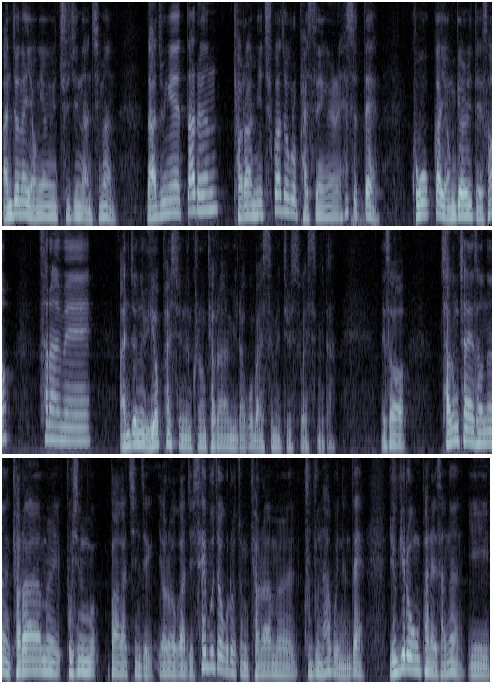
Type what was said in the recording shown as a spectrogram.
안전에 영향을 주지는 않지만 나중에 다른 결함이 추가적으로 발생을 했을 때 그것과 연결이 돼서 사람의 안전을 위협할 수 있는 그런 결함이라고 말씀을 드릴 수가 있습니다. 그래서 자동차에서는 결함을 보시는 바와 같이 이제 여러 가지 세부적으로 좀 결함을 구분하고 있는데 61508에서는 이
